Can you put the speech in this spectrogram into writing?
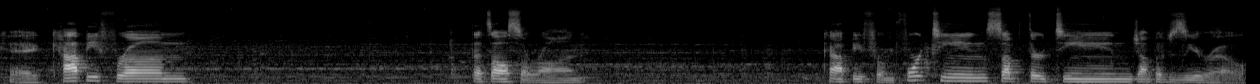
Okay, copy from... That's also wrong. Copy from 14, sub 13, jump of 0.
